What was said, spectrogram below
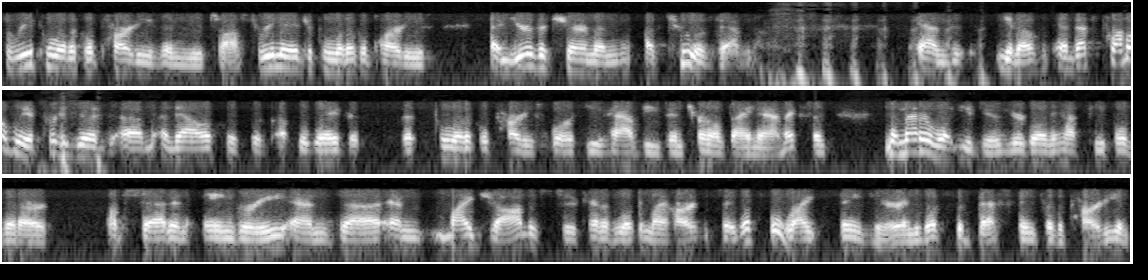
three political parties in Utah, three major political parties, and you're the chairman of two of them. and you know, and that's probably a pretty good um, analysis of, of the way that, that political parties work. You have these internal dynamics, and no matter what you do, you're going to have people that are upset and angry. And uh, and my job is to kind of look in my heart and say what's the right thing here? And what's the best thing for the party? And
